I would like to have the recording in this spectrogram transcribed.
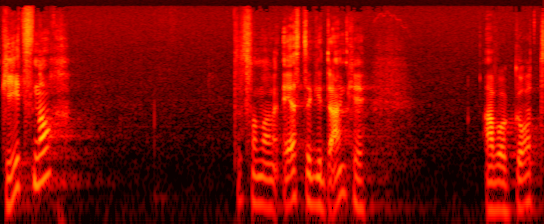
Geht's noch? Das war mein erster Gedanke. Aber Gott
